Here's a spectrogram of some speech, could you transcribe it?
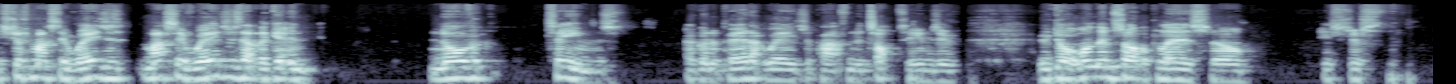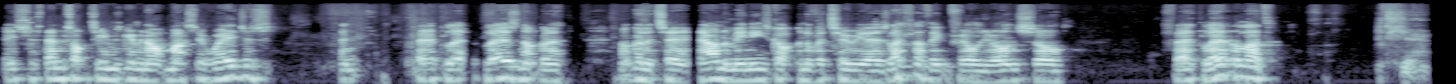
It's just massive wages. Massive wages that they're getting. No other teams are going to pay that wage apart from the top teams who, who don't want them sort of players. So it's just it's just them top teams giving out massive wages, and fair play, the players not going to not going to turn it down. I mean, he's got another two years left, I think, Phil Jones. So fair play the lad. Yeah,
